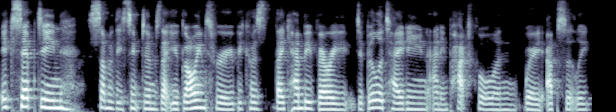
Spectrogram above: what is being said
accepting some of these symptoms that you're going through because they can be very debilitating and impactful and we absolutely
